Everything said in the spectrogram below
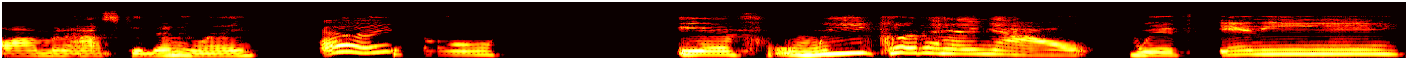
I'm gonna ask it anyway. All right. So if we could hang out with any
